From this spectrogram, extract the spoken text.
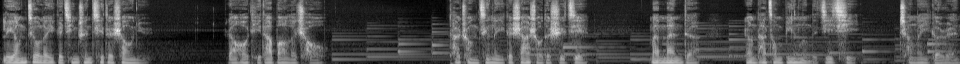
里昂救了一个青春期的少女，然后替她报了仇。他闯进了一个杀手的世界，慢慢的，让他从冰冷的机器，成了一个人。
